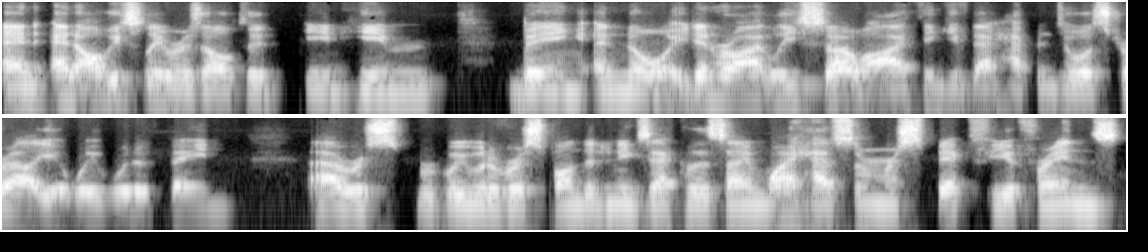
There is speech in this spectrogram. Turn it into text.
and and obviously resulted in him being annoyed, and rightly so. I think if that happened to Australia, we would have been uh, res- we would have responded in exactly the same way. Have some respect for your friends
